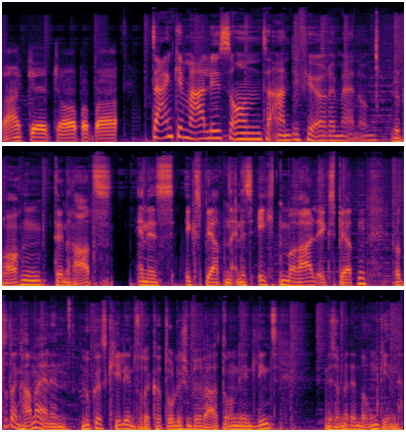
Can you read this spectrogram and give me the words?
danke, ciao, baba. Danke Malis und Andi für eure Meinung. Wir brauchen den Rat eines Experten, eines echten Moralexperten. Gott sei Dank haben wir einen. Lukas Kehlin von der katholischen Privatuni in Linz. Wie soll man denn da umgehen?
